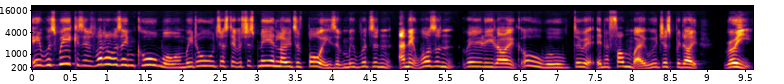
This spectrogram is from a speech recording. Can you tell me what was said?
it was weird because it was when I was in Cornwall and we'd all just it was just me and loads of boys and we wouldn't and it wasn't really like oh we'll do it in a fun way. We'd just be like right.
